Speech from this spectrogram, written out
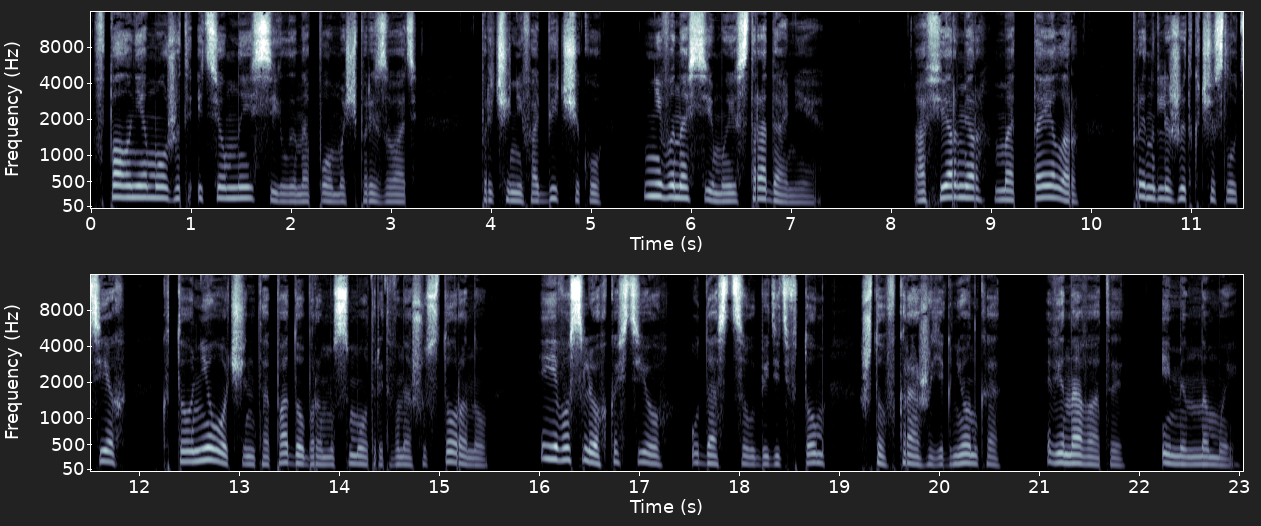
вполне может и темные силы на помощь призвать, причинив обидчику невыносимые страдания. А фермер Мэтт Тейлор принадлежит к числу тех, кто не очень-то по-доброму смотрит в нашу сторону, и его с легкостью удастся убедить в том, что в краже ягненка виноваты именно мы.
